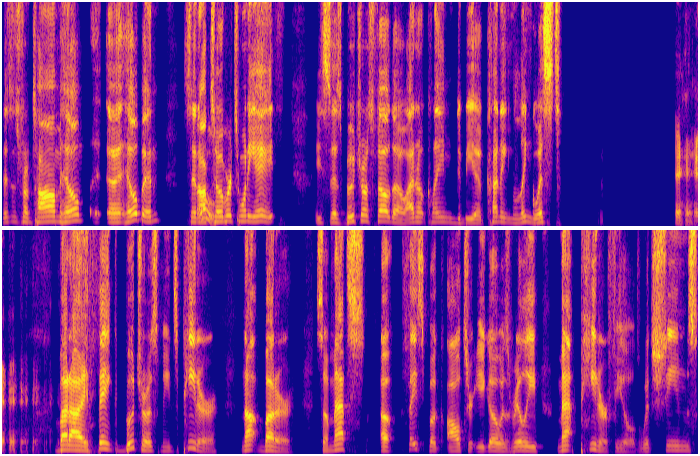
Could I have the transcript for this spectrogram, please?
This is from Tom Hill uh, Hilbin. Sent Oh. October 28th. He says, Boutros Feldo, I don't claim to be a cunning linguist, but I think Boutros means Peter, not butter. So Matt's uh, Facebook alter ego is really Matt Peterfield, which seems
